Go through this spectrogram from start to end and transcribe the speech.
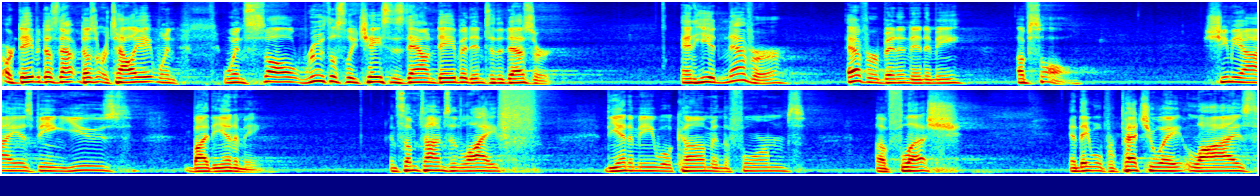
or David does not, doesn't retaliate when, when Saul ruthlessly chases down David into the desert. And he had never, ever been an enemy of Saul. Shimei is being used by the enemy. And sometimes in life, the enemy will come in the forms of flesh and they will perpetuate lies.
